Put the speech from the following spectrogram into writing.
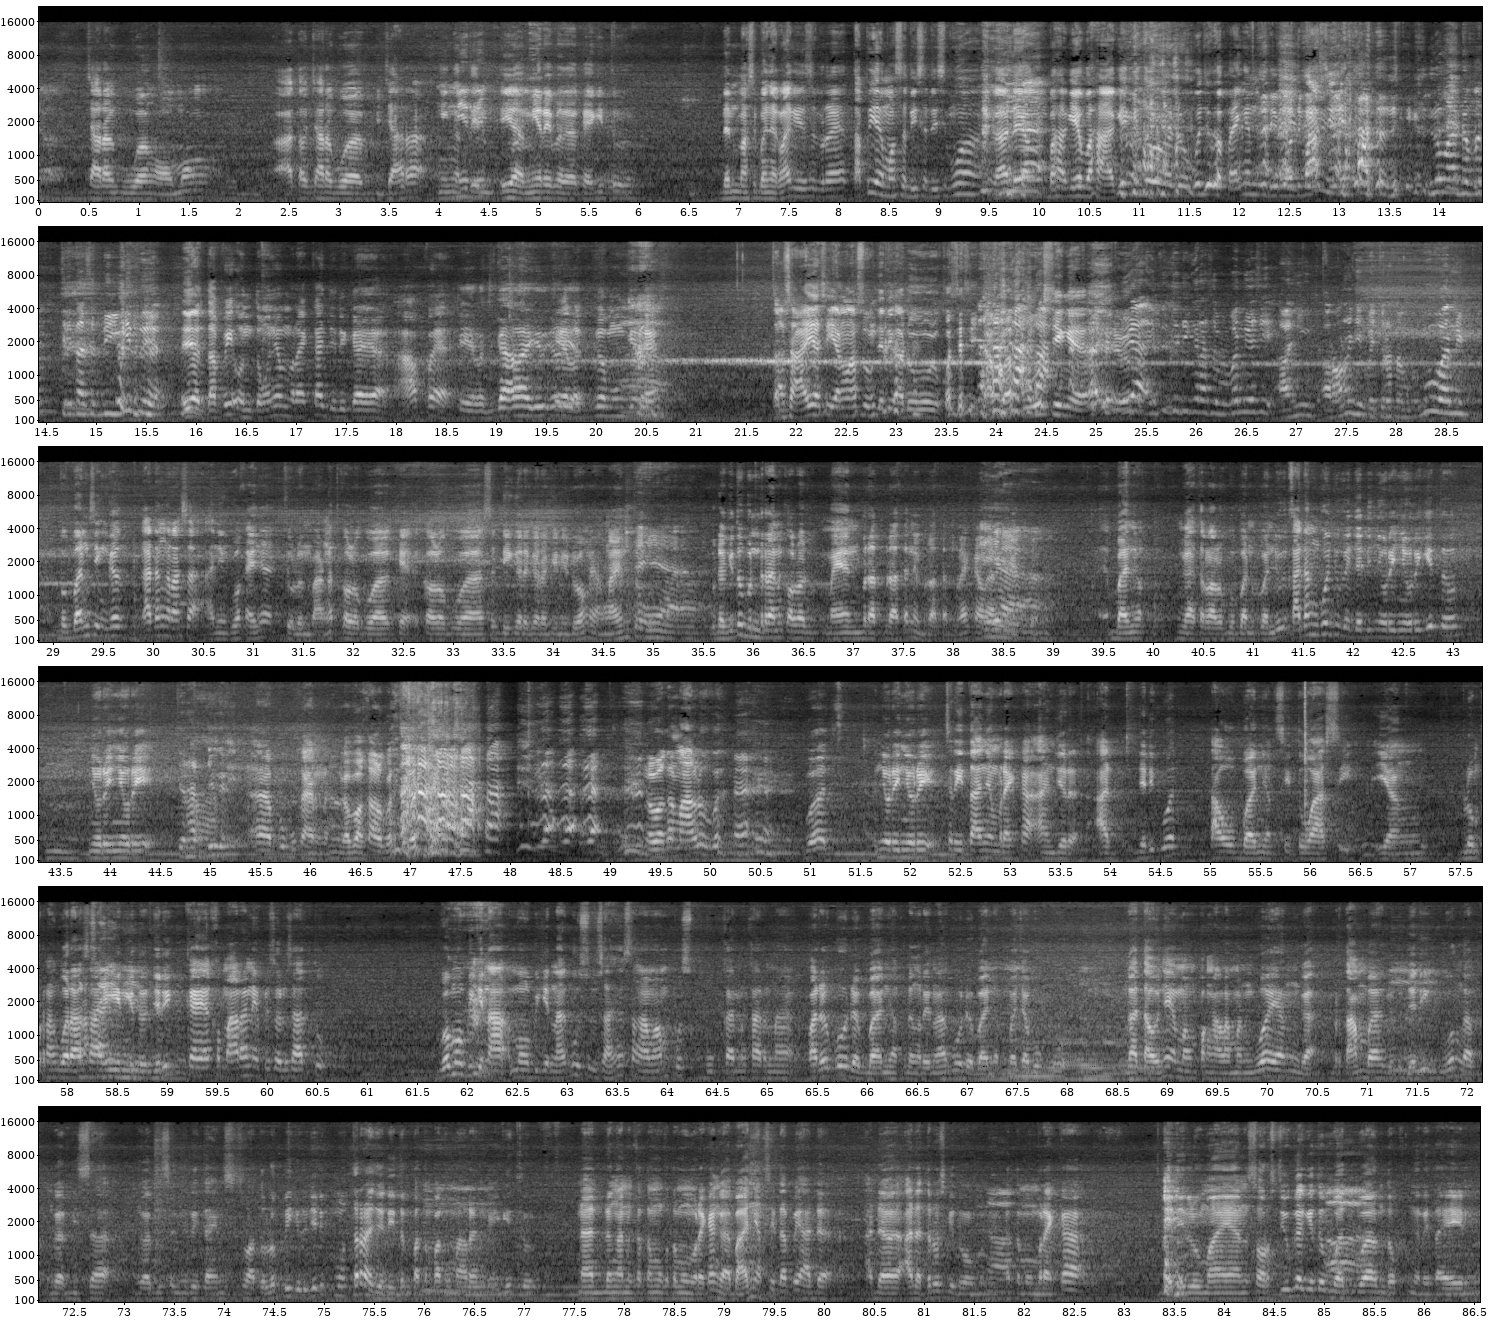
cara gua ngomong atau cara gua bicara ngingetin iya mirip kayak gitu dan masih banyak lagi sebenarnya. Tapi ya mau sedih-sedih semua nggak ada yang bahagia-bahagia gitu. Aduh gue juga pengen dimotivasi gitu lu mah dapet cerita sedih gitu ya? Iya tapi untungnya mereka jadi kayak apa ya Kayak lega lah gitu kayak ya. lega mungkin ya. Tapi saya sih yang langsung jadi aduh kok jadi tambah pusing ya? Iya itu jadi ngerasa beban gak sih? Anjing orang-orang jadi curhat sama gua nih beban sih enggak kadang ngerasa anjing gua kayaknya culun banget kalau gua kayak kalau gua sedih gara-gara gini doang yang lain tuh iya. udah gitu beneran kalau main berat-beratan ya beratan mereka Iya. gitu. Banyak nggak terlalu beban-beban juga. Kadang gua juga jadi nyuri-nyuri gitu. Hmm. nyuri-nyuri curhat juga? Eh, bu bukan. Nggak bakal gue nggak bakal malu gue gue nyuri nyuri ceritanya mereka anjir. Ad- jadi gue tahu banyak situasi yang belum pernah gue rasain Rasain gitu. gitu. jadi kayak kemarin episode 1 gue mau bikin mau bikin lagu susahnya setengah mampus. Bukan karena padahal gue udah banyak dengerin lagu udah banyak baca buku. Nggak taunya emang pengalaman gue yang nggak bertambah gitu. Jadi gue nggak nggak bisa nggak bisa nyeritain sesuatu lebih gitu. Jadi muter aja di tempat-tempat kemarin kayak gitu. Nah dengan ketemu ketemu mereka nggak banyak sih tapi ada ada ada terus gitu momen Ah. ketemu mereka. Jadi lumayan source juga gitu buat Ah. gue untuk nyeritain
